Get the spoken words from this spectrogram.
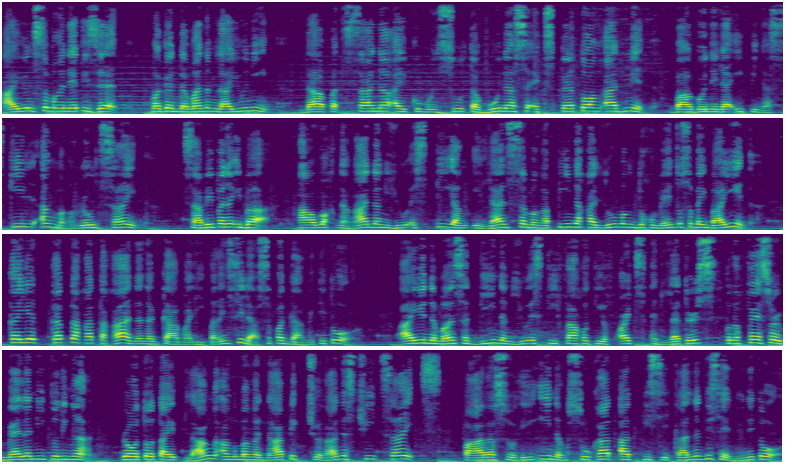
Ayon sa mga netizen, maganda man ang layunin, dapat sana ay kumonsulta muna sa eksperto ang admin bago nila ipinaskil ang mga road sign. Sabi pa ng iba, hawak na nga ng UST ang ilan sa mga pinakalumang dokumento sa baybayin, kaya't katakataka na nagkamali pa rin sila sa paggamit nito. Ayon naman sa Dean ng UST Faculty of Arts and Letters, Professor Melanie Turingan, prototype lang ang mga napiktura na street signs para suriin ang sukat at pisikal na disenyo nito.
